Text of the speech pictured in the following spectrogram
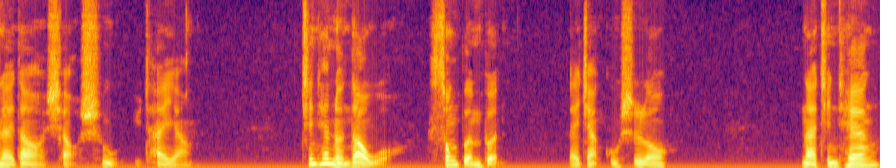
来到小树与太阳。今天轮到我松本本来讲故事喽。那今天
